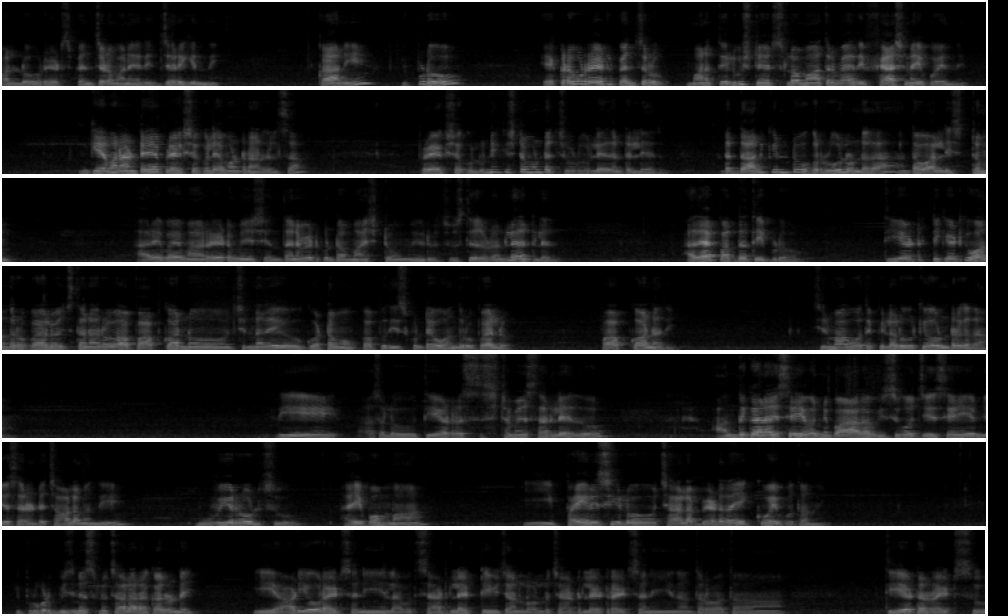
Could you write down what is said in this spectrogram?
వాళ్ళు రేట్స్ పెంచడం అనేది జరిగింది. కానీ ఇప్పుడు ఎక్కడ కూడా రేట్లు పెంచరు. మన తెలుగు స్టేట్స్లో మాత్రమే అది ఫ్యాషన్ అయిపోయింది. ఇంకేమని అంటే ప్రేక్షకులు ఏమంటున్నారు తెలుసా? ప్రేక్షకులు నీకు ఇష్టం ఉంటే చూడు లేదంటే లేదు. అంటే దానికింటూ ఒక రూల్ ఉండదా? అంటే వాళ్ళ ఇష్టం. అరే భయ్ మా రేటు మీ ఎంతైనా పెట్టుకుంటాం మా ఇష్టం మీరు చూస్తే చూడండి లేదంటే లేదు. అదే పద్ధతి ఇప్పుడు. థియేటర్ టికెట్కి వంద రూపాయలు పెంచుతున్నారు. ఆ పాప్కార్న్ చిన్నది గొట్టము కప్పు తీసుకుంటే వంద రూపాయలు. పాప్కార్న్ అది. సినిమాకి పోతే పిల్లలు ఊరికే ఉంటారు కదా. ఇది అసలు థియేటర్ సిస్టమే సరిలేదు. అందుకనేసి ఇవన్నీ బాగా విసుగొచ్చేసి ఏం చేశారంటే చాలామంది మూవీ రోల్స్ ఐబొమ్మ ఈ పైరసీలు చాలా బెడద ఎక్కువైపోతుంది. ఇప్పుడు కూడా బిజినెస్లు చాలా రకాలు ఉన్నాయి ఈ ఆడియో రైట్స్ అని లేకపోతే శాటిలైట్ టీవీ ఛానల్ వాళ్ళు శాటిలైట్ రైట్స్ అని దాని తర్వాత థియేటర్ రైట్స్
